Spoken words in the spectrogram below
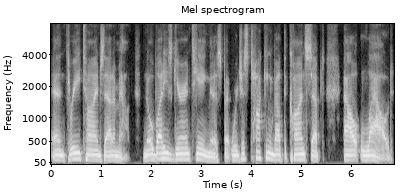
and three times that amount. Nobody's guaranteeing this, but we're just talking about the concept out loud.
